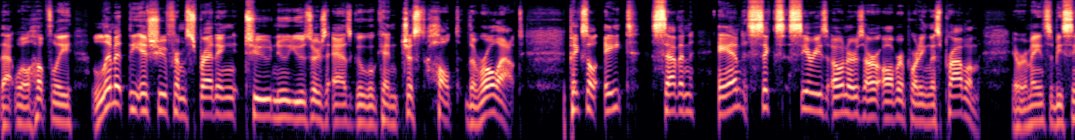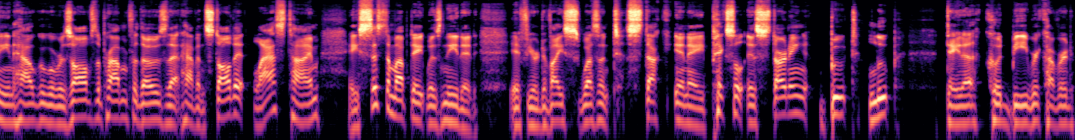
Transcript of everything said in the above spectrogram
that will hopefully limit the issue from spreading to new users as Google can just halt the rollout. Pixel 8, 7, and 6 series owners are all reporting this problem. It remains to be seen how Google resolves the problem for those that have installed it. Last time, a system update was needed. If your device wasn't stuck in a Pixel is starting boot loop, data could be recovered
